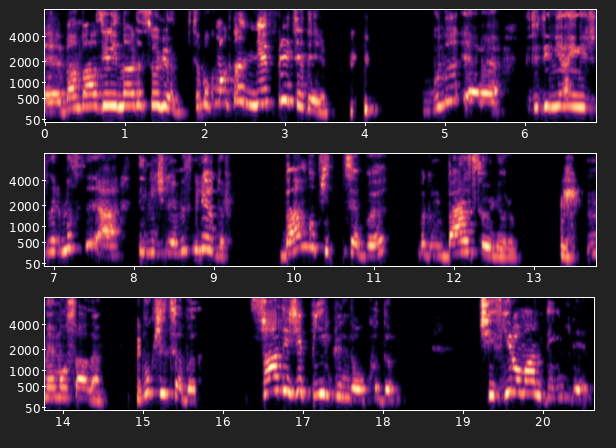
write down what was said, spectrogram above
e, ben bazı yayınlarda söylüyorum. Kitap okumaktan nefret ederim. Bunu bizi dinleyen yayıncılarımız, ya, dinleyicilerimiz biliyordur. Ben bu kitabı, bakın ben söylüyorum. Memo Sağlam. Bu kitabı sadece bir günde okudum. Çizgi roman değildi.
